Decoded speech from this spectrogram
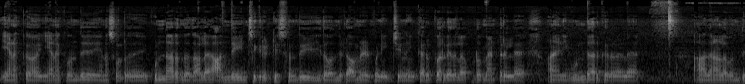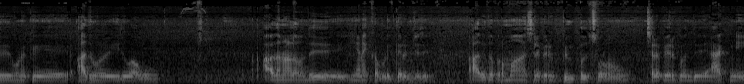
எனக்கு எனக்கு வந்து என்ன சொல்கிறது குண்டாக இருந்ததால் அந்த இன்செக்யூரிட்டிஸ் வந்து இதை வந்து டாமினேட் பண்ணிடுச்சு. நீ கருப்பாக இருக்கிறதெல்லாம் கூட மேட்ரு இல்லை. ஆனால் நீ குண்டாக இருக்கிறதால அதனால் வந்து உனக்கு அது ஒரு இதுவாகும். அதனால் வந்து எனக்கு அப்படி தெரிஞ்சது. அதுக்கப்புறமா சில பேருக்கு பிம்பிள்ஸ் வரும். சில பேருக்கு வந்து ஆக்னி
